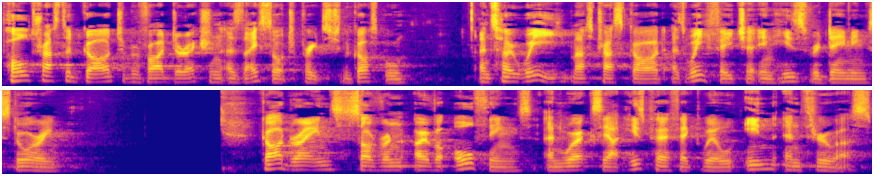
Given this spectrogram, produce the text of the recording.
Paul trusted God to provide direction as they sought to preach the gospel. And so we must trust God as we feature in his redeeming story. God reigns sovereign over all things and works out his perfect will in and through us.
